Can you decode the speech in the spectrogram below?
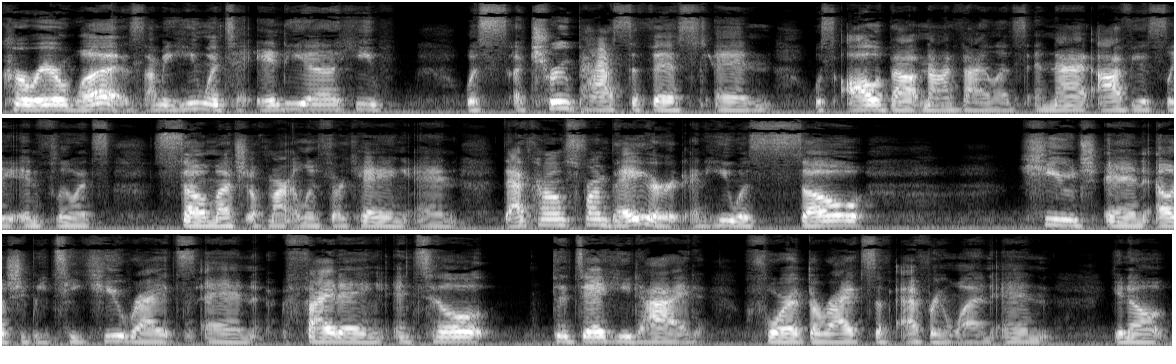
career was. I mean, he went to India. He was a true pacifist and was all about nonviolence. And that obviously influenced so much of Martin Luther King. And that comes from Bayard. And he was so huge in LGBTQ rights and fighting until the day he died for the rights of everyone. And, you know,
